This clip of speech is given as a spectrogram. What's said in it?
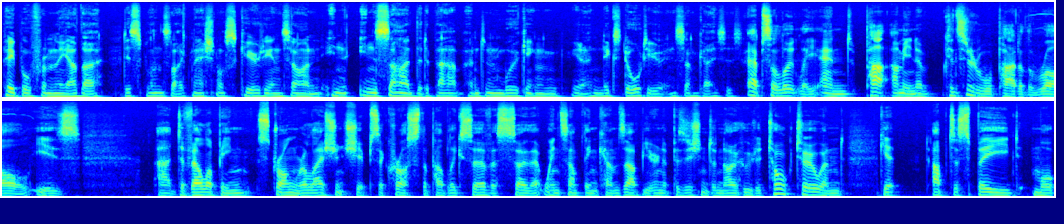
people from the other disciplines like national security and so on in, inside the department and working you know next door to you in some cases. Absolutely, and part I mean a considerable part of the role is. Uh, developing strong relationships across the public service so that when something comes up, you're in a position to know who to talk to and get up to speed more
